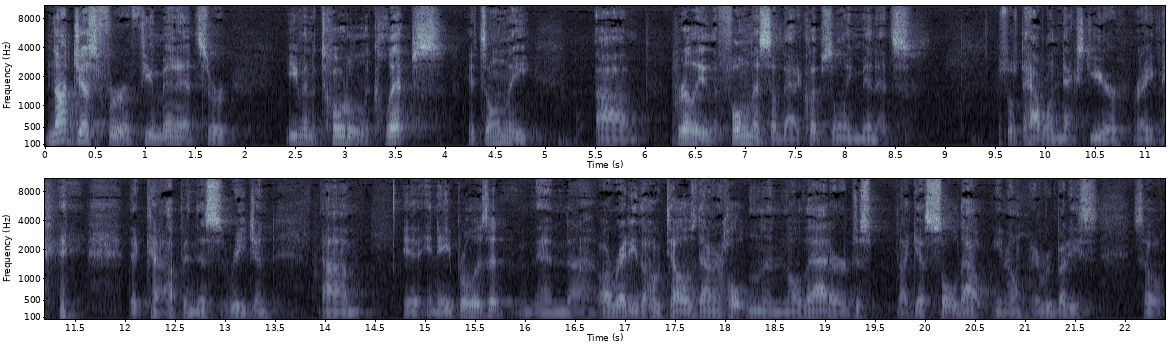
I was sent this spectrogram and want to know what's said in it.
Not just for a few minutes or even a total eclipse, it's only um, really the fullness of that eclipse is only minutes. We're supposed to have one next year, right? that up in this region. Um, in April, is it? And uh, already the hotels down in Houlton and all that are just, I guess, sold out. You know, everybody's so.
